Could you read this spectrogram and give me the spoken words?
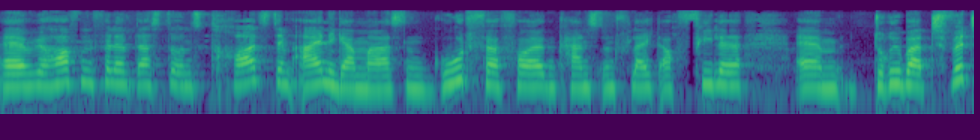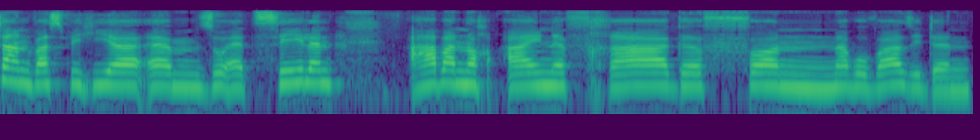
Äh, wir hoffen, Philipp, dass du uns trotzdem einigermaßen gut verfolgen kannst und vielleicht auch viele ähm, drüber twittern, was wir hier ähm, so erzählen. Aber noch eine Frage von, na, wo war sie denn?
